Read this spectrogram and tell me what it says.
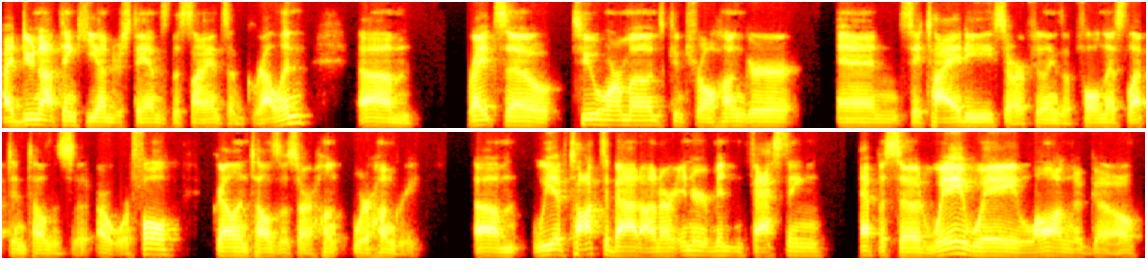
I do not think he understands the science of ghrelin. Um, right. So two hormones control hunger and satiety. So our feelings of fullness. Leptin tells us uh, we're full. Ghrelin tells us our hun- we're hungry. Um, we have talked about on our intermittent fasting episode way, way long ago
